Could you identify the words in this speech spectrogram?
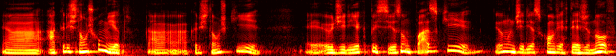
Há cristãos com medo há cristãos que é, eu diria que precisam quase que, eu não diria se converter de novo,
